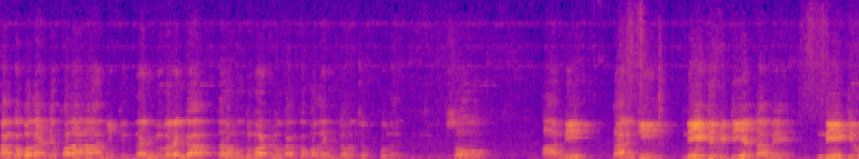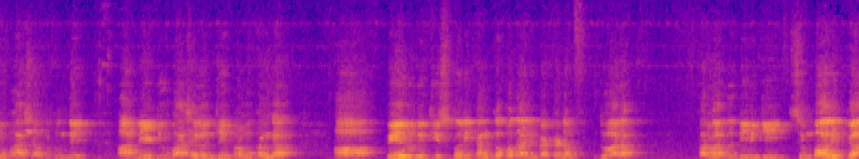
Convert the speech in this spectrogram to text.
కంకపద అంటే ఫలానా అని చెప్పింది. దాని వివరంగా తన ముందు మాటలో కంకపద ఏమిటో చెప్పుకున్నది సో ఆ నే దానికి నేటివిటీ అంటామే. నేటివ్ భాష ఒకటి ఉంది. ఆ నేటివ్ భాషలోంచి ప్రముఖంగా ఆ పేరుని తీసుకొని కంకపదాన్ని పెట్టడం ద్వారా తర్వాత దీనికి సింబాలిక్గా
